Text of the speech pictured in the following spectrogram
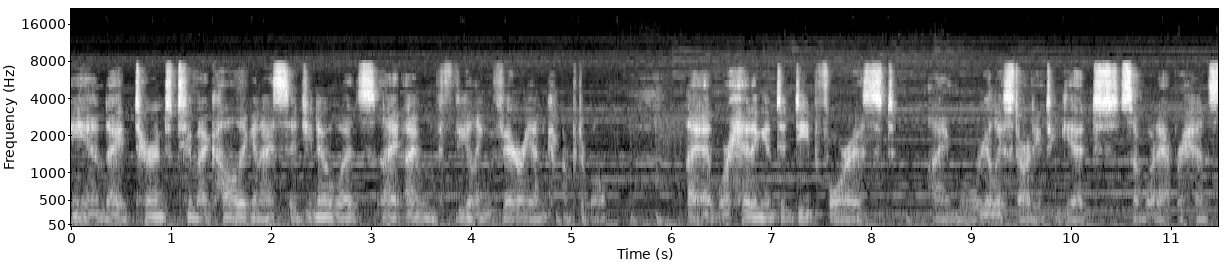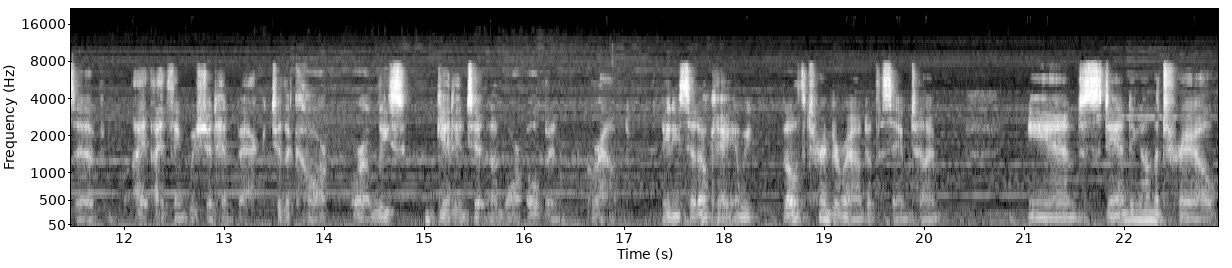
And I turned to my colleague and I said, "You know what? I, I'm feeling very uncomfortable. I, we're heading into deep forest. I'm really starting to get somewhat apprehensive. I, I think we should head back to the car, or at least get into a more open ground. And he said, okay. And we both turned around at the same time. And standing on the trail,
